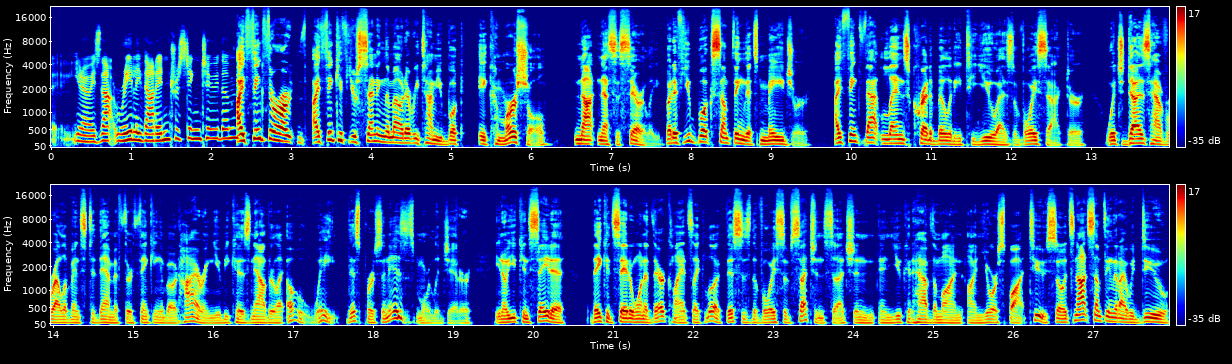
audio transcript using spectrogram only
Uh, You know, is that really that interesting to them? I think there are. I think if you're sending them out every time you book a commercial, not necessarily. But if you book something that's major, I think that lends credibility to you as a voice actor, which does have relevance to them if they're thinking about hiring you because now they're like, oh, wait, this person is more legit. Or, you know, you can say to, they could say to one of their clients, like, look, this is the voice of such and such, and, and you could have them on, on your spot too. So it's not something that I would do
